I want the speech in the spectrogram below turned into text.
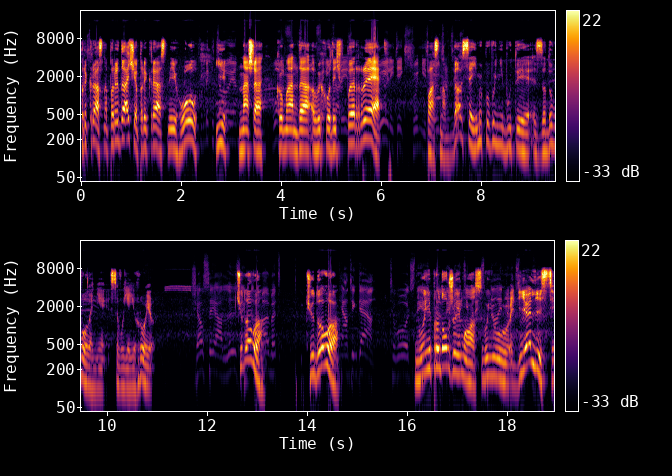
Прекрасна передача, прекрасний гол, і наша команда виходить вперед. Пас нам вдався, і ми повинні бути задоволені своєю грою. Чудово! Чудово! Ну і продовжуємо свою діяльність.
